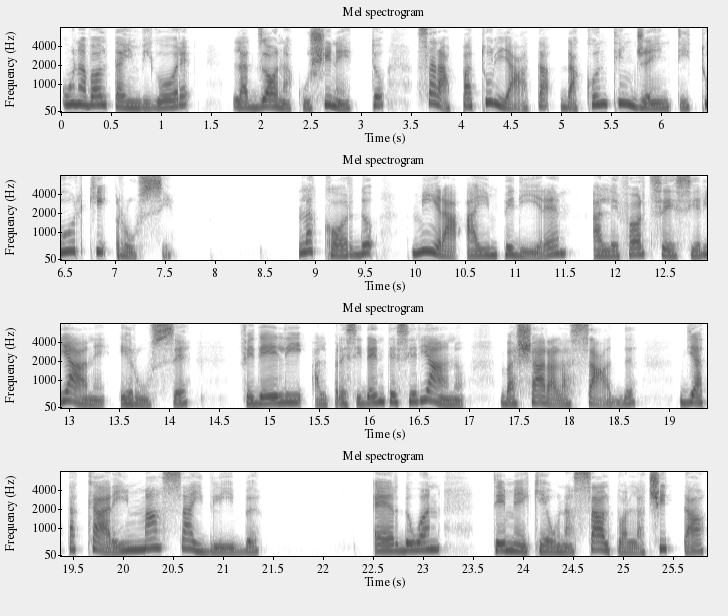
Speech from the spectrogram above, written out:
Una volta in vigore, la zona cuscinetto sarà pattugliata da contingenti turchi russi. L'accordo mira a impedire alle forze siriane e russe, fedeli al presidente siriano Bashar al-Assad, di attaccare in massa Idlib. Erdogan teme che un assalto alla città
